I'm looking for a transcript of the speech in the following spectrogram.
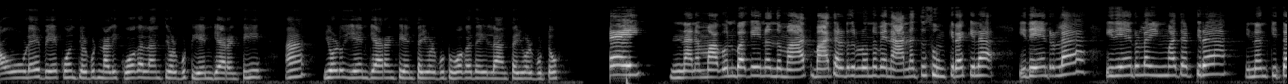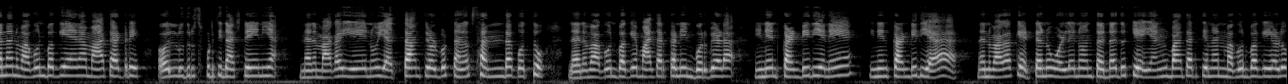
ಅವಳೇ ಬೇಕು ಅಂತ ಹೇಳ್ಬಿಟ್ಟು ನಾಳೆಗೆ ಹೋಗಲ್ಲ ಅಂತ ಹೇಳ್ಬಿಟ್ಟು ಏನ್ ಗ್ಯಾರಂಟಿ? ಆ? ಹೇಳು ಏನ್ ಗ್ಯಾರಂಟಿ ಅಂತ ಹೇಳ್ಬಿಟ್ಟು ಹೋಗೋದೇ ಇಲ್ಲ ಅಂತ ಹೇಳ್ಬಿಟ್ಟು. ನನ್ನ ಮಗನ ಬಗ್ಗೆ ಇನ್ನೊಂದು ಮಾತು ಮಾತಾಡಿದ್ರು ನಾನಂತೂ ಸುಮ್ಕಿರಕ್ಕಿಲ್ಲ. ಇದೇನ್ರಲ್ಲ? ಇದೇನ್ರಲ್ಲ ಹಿಂಗ್ ಮಾತಾಡ್ತೀರಾ? ಇನ್ನೊಂದ್ ಕಿತ್ತ ನನ್ನ ಮಗನ ಬಗ್ಗೆ ಏನ ಮಾತಾಡ್ರಿ. ಅಲ್ಲಿ ಉದುರಿಸ್ಬಿಡ್ತೀನಿ ಅಷ್ಟೇ ಏನಿಯ. ನನ್ನ ಮಗ ಏನು ಎತ್ತ ಅಂತ ಹೇಳ್ಬಿಟ್ಟು ನನಗೆ ಸಂದ ಗೊತ್ತು. ನನ್ನ ಮಗನ ಬಗ್ಗೆ ಮಾತಾಡ್ಕೊಂಡು ನೀನ್ ಬರ್ಬೇಡ. ಇನ್ನೇನ್ ಕಂಡಿದ್ಯೇನೆ? ಇನ್ನೇನ್ ಕಂಡಿದ್ಯಾ? ನನ್ನ ಮಗ ಕೆಟ್ಟನು ಒಳ್ಳೆನು ಅಂತ ಅನ್ನೋದಕ್ಕೆ ಹೆಂಗ್ ಮಾತಾಡ್ತೀನಿ ನನ್ನ ಮಗನ ಬಗ್ಗೆ ಹೇಳು.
